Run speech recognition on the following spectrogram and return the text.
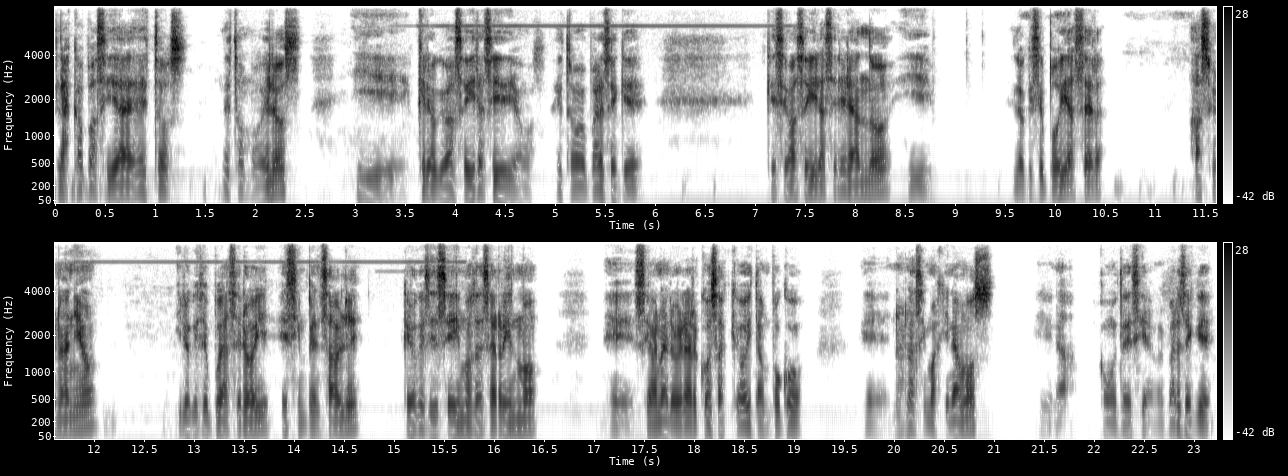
las capacidades de estos, de estos modelos y creo que va a seguir así, digamos. Esto me parece que, que se va a seguir acelerando y lo que se podía hacer hace un año y lo que se puede hacer hoy es impensable. Creo que si seguimos a ese ritmo eh, se van a lograr cosas que hoy tampoco eh, nos las imaginamos. Y nada, como te decía, me parece que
